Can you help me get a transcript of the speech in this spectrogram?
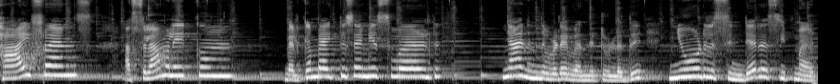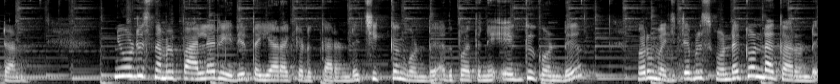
ഹായ് ഫ്രണ്ട്സ് അസ്സാം വലൈക്കും welcome back to Semi's world. ഞാൻ ഇന്നിവിടെ വന്നിട്ടുള്ളത് ന്യൂഡിൽസിന്റെ റെസിപ്പിയുമായിട്ടാണ്. ന്യൂഡിൽസ് നമ്മൾ പല രീതിയിൽ തയ്യാറാക്കി എടുക്കാറുണ്ട്. ചിക്കൻ കൊണ്ട് അതുപോലെ തന്നെ എഗ്ഗ് കൊണ്ട് വെറും വെജിറ്റബിൾസ് കൊണ്ടൊക്കെ ഉണ്ടാക്കാറുണ്ട്.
